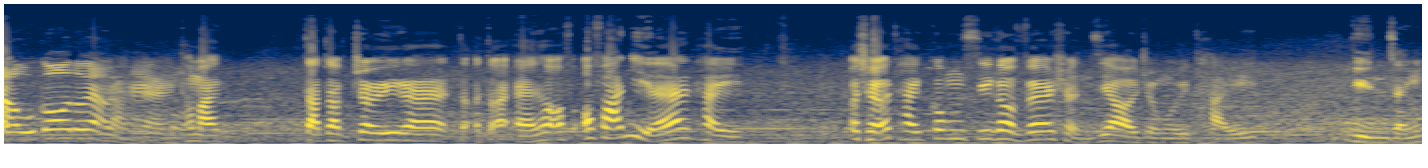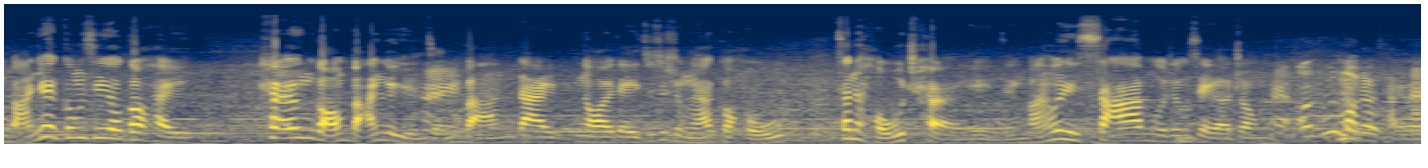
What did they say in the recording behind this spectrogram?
舊歌都有聽，同埋集集追嘅誒，我我反而咧係，我除咗睇公司嗰個 version 之外，仲會睇完整版，因為公司嗰個係香港版嘅完整版，但係內地即係仲有一個好真係好長嘅完整版，好似三個鐘四個鐘。我咁我都有睇過。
